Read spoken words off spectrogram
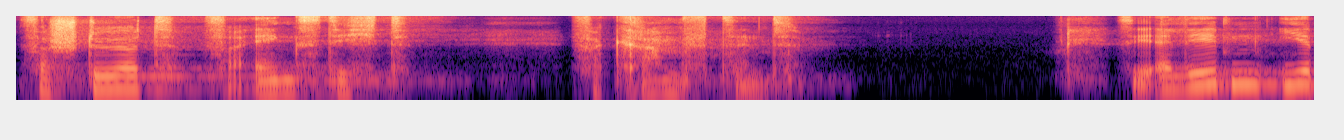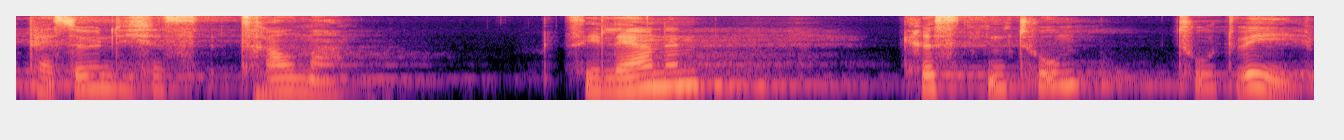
verstört, verängstigt, verkrampft sind. Sie erleben ihr persönliches Trauma. Sie lernen, Christentum tut weh.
